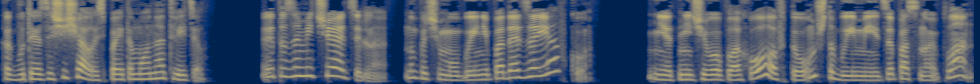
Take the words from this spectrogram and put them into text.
как будто я защищалась, поэтому он ответил. «Это замечательно. Но почему бы и не подать заявку? Нет ничего плохого в том, чтобы иметь запасной план».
